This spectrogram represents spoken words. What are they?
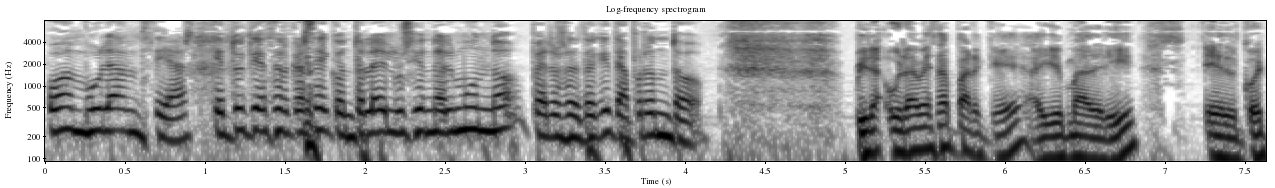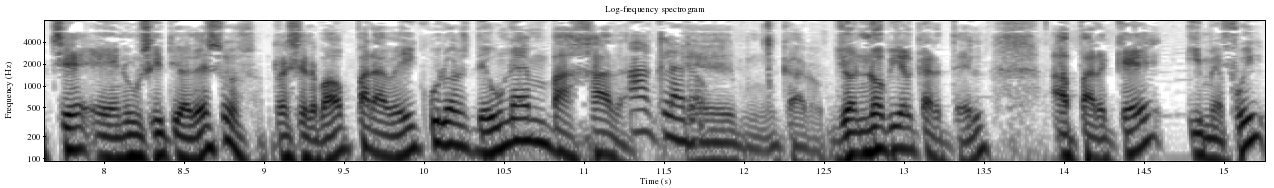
o ambulancias, que tú te acercas ahí con toda la ilusión del mundo, pero se te quita pronto. Mira, una vez aparqué ahí en Madrid el coche en un sitio de esos, reservado para vehículos de una embajada. Ah, claro. Eh, claro. Yo no vi el cartel, aparqué y me fui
